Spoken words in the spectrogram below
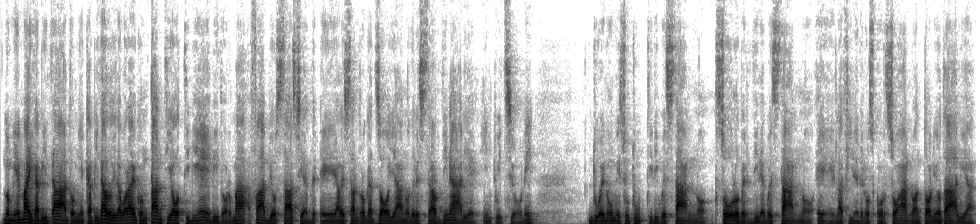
Non mi è mai capitato, mi è capitato di lavorare con tanti ottimi editor, ma Fabio Stassi e Alessandro Gazzoia hanno delle straordinarie intuizioni, due nomi su tutti di quest'anno, solo per dire quest'anno e la fine dello scorso anno, Antonio Talia,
